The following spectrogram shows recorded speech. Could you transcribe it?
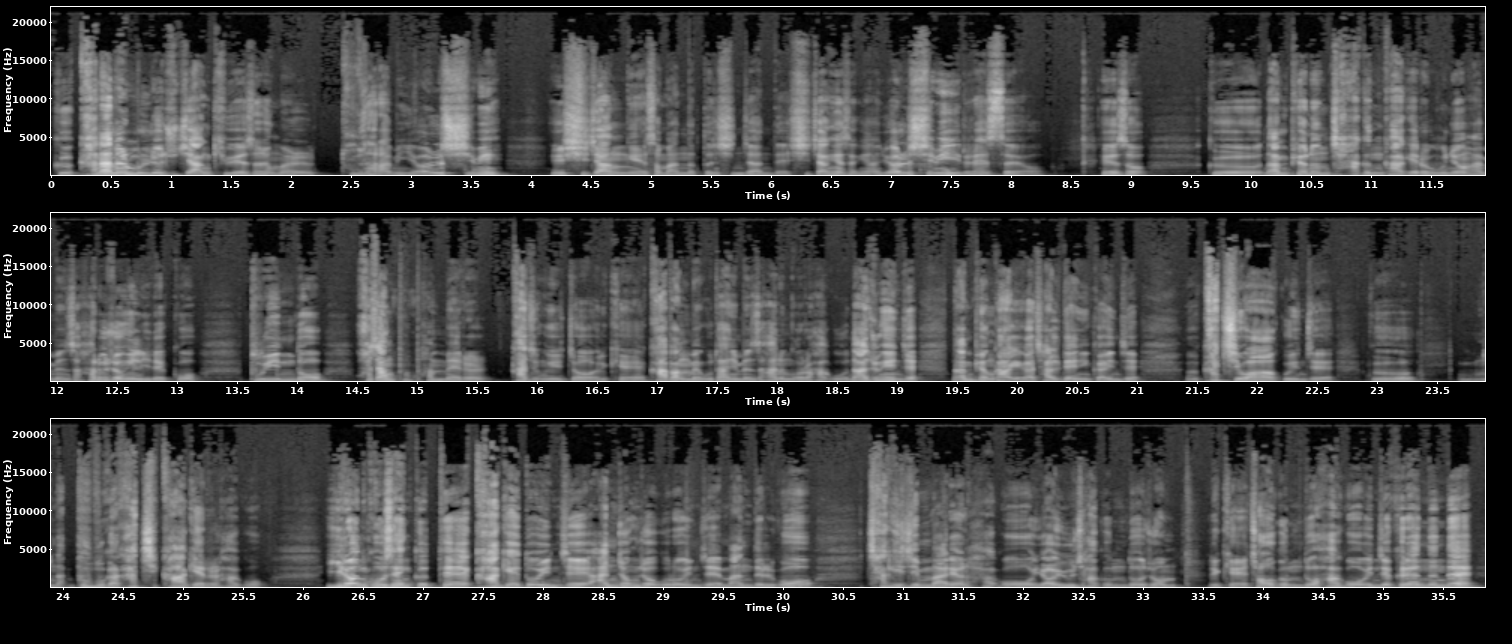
그 가난을 물려주지 않기 위해서 정말 두 사람이 열심히 시장에서 만났던 신자인데 시장에서 그냥 열심히 일을 했어요. 그래서 그 남편은 작은 가게를 운영하면서 하루 종일 일했고 부인도 화장품 판매를 가정 저 이렇게 가방 메고 다니면서 하는 걸 하고 나중에 이제 남편 가게가 잘 되니까 이제 같이 와갖고 이제 그 부부가 같이 가게를 하고 이런 고생 끝에 가게도 이제 안정적으로 이제 만들고 자기 집 마련하고 여유 자금도 좀 이렇게 저금도 하고 이제 그랬는데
